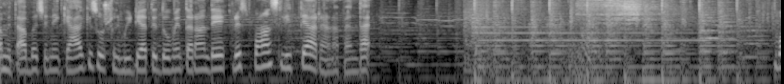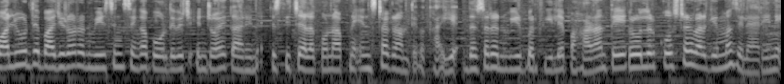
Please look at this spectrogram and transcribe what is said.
ਅਮਿਤਾਭ ਬੱਚਨ ਨੇ ਕਿਹਾ ਕਿ ਸੋਸ਼ਲ ਮੀਡੀਆ ਤੇ ਦੋਵੇਂ ਤਰ੍ਹਾਂ ਦੇ ਰਿਸਪਾਂਸ ਲਈ ਤਿਆਰ ਰਹਿਣਾ ਪੈਂਦਾ ਹੈ। ਬਾਲੀਵੁੱਡ ਦੇ ਬਾਜੀਰਾਓ ਰਣਵੀਰ ਸਿੰਘ ਸਿੰਗਾਪੁਰ ਦੇ ਵਿੱਚ ਇੰਜੋਏ ਕਰ ਰਹੇ ਨੇ। ਇਸ ਦੀ ਝਲਕ ਉਹਨਾਂ ਆਪਣੇ ਇੰਸਟਾਗ੍ਰam ਤੇ ਵਿਖਾਈ ਹੈ। ਦਸਰ ਰਣਵੀਰ ਬਰਫੀਲੇ ਪਹਾੜਾਂ ਤੇ ਰੋਲਰ ਕੋਸਟਰ ਵਰਗੇ ਮਜ਼ੇ ਲੈ ਰਹੇ ਨੇ।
